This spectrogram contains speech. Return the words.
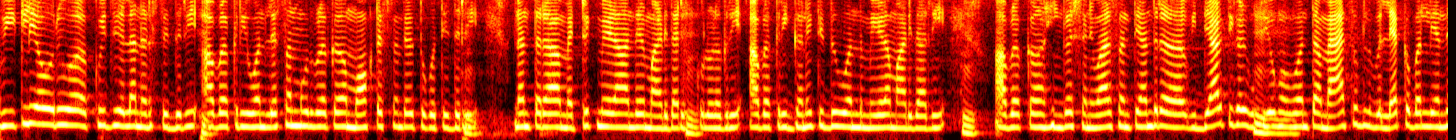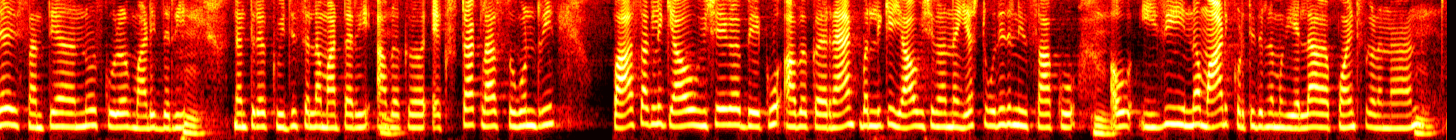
ವೀಕ್ಲಿ ಅವರು ಕ್ವಿಜ್ ಎಲ್ಲ ನಡೆಸ್ತಿದ್ರಿ ಆ ಬಳಿಕ ರೀ ಒಂದು ಲೆಸನ್ ಮುಗಿದ ಬಳಿಕ ಮಾಕ್ ಟೆಸ್ಟ್ ಅಂತೇಳಿ ತಗೋತಿದ್ರಿ ನಂತರ ಮೆಟ್ರಿಕ್ ಮೇಳ ಅಂತೇಳಿ ಮಾಡಿದಾರಿ ಸ್ಕೂಲ್ ಒಳಗ್ರಿ ಆ ಬಳಿಕ ರೀ ಗಣಿತದ್ದು ಒಂದು ಮೇಳ ಮಾಡಿದಾರಿ. ಆ ಬಳಿಕ ಹಿಂಗ ಶನಿವಾರ ಸಂತೆ ಅಂದ್ರೆ ವಿದ್ಯಾರ್ಥಿಗಳಿಗೆ ಉಪಯೋಗ ಆಗುವಂತ ಮ್ಯಾಥ್ಸ್ ಲೆಕ್ಕ ಬರಲಿ ಅಂತೇಳಿ ಸಂತೆಯನ್ನು ಸ್ಕೂಲ್ ಒಳಗೆ ಮಾಡಿದ್ದರಿ. ನಂತರ ಕ್ವಿಜಸ್ ಎಲ್ಲ ಮಾಡ್ತಾರ್ರಿ. ಆ ಎಕ್ಸ್ಟ್ರಾ ಕ್ಲಾಸ್ ತಗೊಂಡ್ರಿ. ಪಾಸ್ ಆಗ್ಲಿಕ್ಕೆ ಯಾವ ವಿಷಯಗಳು ಬೇಕು ಆ ರ್ಯಾಂಕ್ ಬರ್ಲಿಕ್ಕೆ ಯಾವ ವಿಷಯಗಳನ್ನ ಎಷ್ಟು ಓದಿದ್ರೆ ನೀವು ಸಾಕು. ಅವು ಈಸಿ ಇನ್ನ ಮಾಡಿ ಕೊಡ್ತಿದ್ರು ನಮಗೆ ಎಲ್ಲಾ ಪಾಯಿಂಟ್ಸ್ ಗಳನ್ನ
